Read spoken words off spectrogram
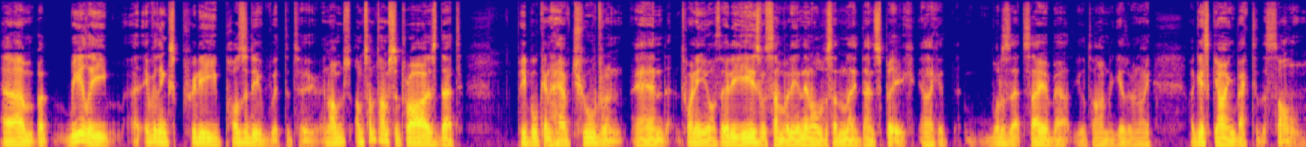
Um, but really, uh, everything's pretty positive with the two, and I'm I'm sometimes surprised that people can have children and 20 or 30 years with somebody and then all of a sudden they don't speak like what does that say about your time together and i i guess going back to the song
